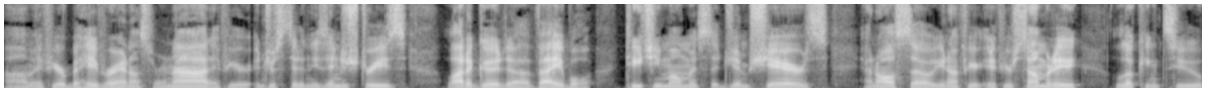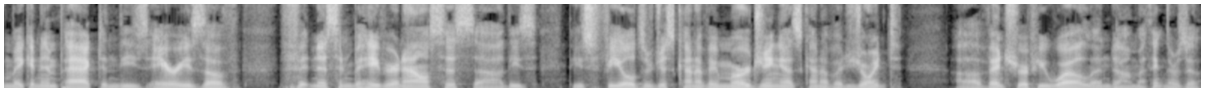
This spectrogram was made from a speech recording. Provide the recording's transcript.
Um, if you're a behavior analyst or not, if you're interested in these industries, a lot of good, uh, valuable teaching moments that Jim shares, and also, you know, if you're if you're somebody looking to make an impact in these areas of fitness and behavior analysis, uh, these these fields are just kind of emerging as kind of a joint uh, venture, if you will. And um, I think there's a,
